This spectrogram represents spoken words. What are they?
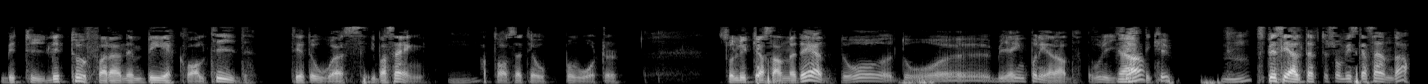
betydligt tuffare än en B-kvaltid till ett OS i bassäng. Mm. Att ta sig till open water. Så lyckas han med det, då, då eh, blir jag imponerad. Det vore ja. jättekul. Mm. Speciellt eftersom vi ska sända.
